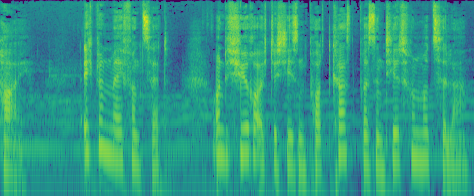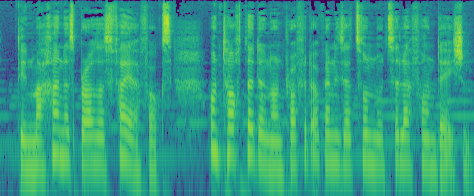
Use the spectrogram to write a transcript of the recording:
Hi, ich bin May von Z und ich führe euch durch diesen Podcast präsentiert von Mozilla, den Machern des Browsers Firefox und Tochter der Non-Profit-Organisation Mozilla Foundation.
